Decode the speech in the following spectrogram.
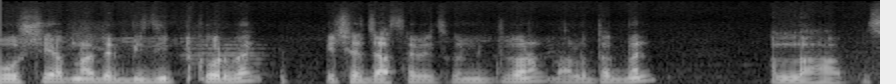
অবশ্যই আপনাদের ভিজিট করবেন এসে যাচাই করে নিতে পারবেন। ভালো থাকবেন। আল্লাহ হাফিজ।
